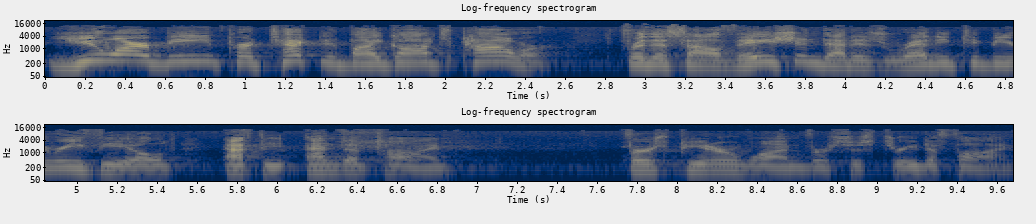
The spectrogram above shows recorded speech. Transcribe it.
you are being protected by God's power for the salvation that is ready to be revealed at the end of time. 1 Peter 1, verses 3 to 5.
